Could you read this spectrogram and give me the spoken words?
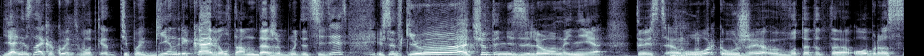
Я не знаю, какой-нибудь, вот, э, типа, Генри Кавилл там даже будет сидеть, и все таки а, что ты не зеленый? Не. То есть, э, у Орка уже вот этот э, образ,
